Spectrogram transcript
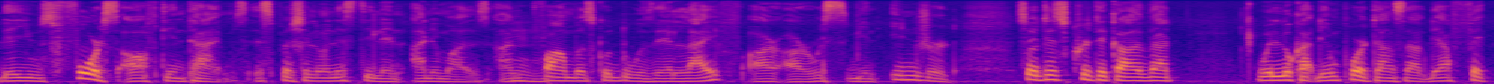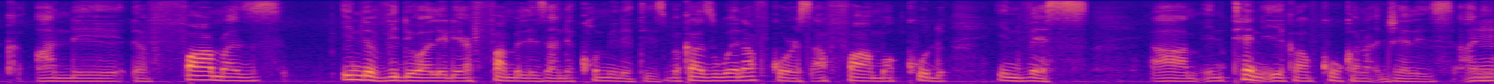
they use force oftentimes, especially when they're stealing animals. And farmers could lose their life or, or risk being injured. So it is critical that we look at the importance of the effect on the, the farmers individually, their families and the communities. Because when, of course, a farmer could invest um, in 10 acre of coconut jellies and he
